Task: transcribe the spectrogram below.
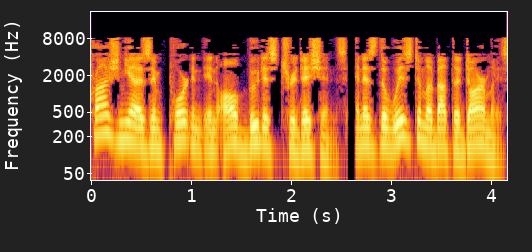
Prajna is important in all Buddhist traditions, and is the wisdom about the dharmas,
